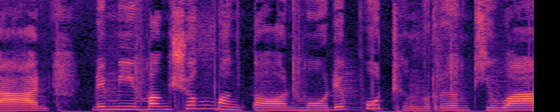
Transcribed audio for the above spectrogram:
การ ได้มีบางช่วงบางตอนโมได้พูดถึงเรื่องที่ว่า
